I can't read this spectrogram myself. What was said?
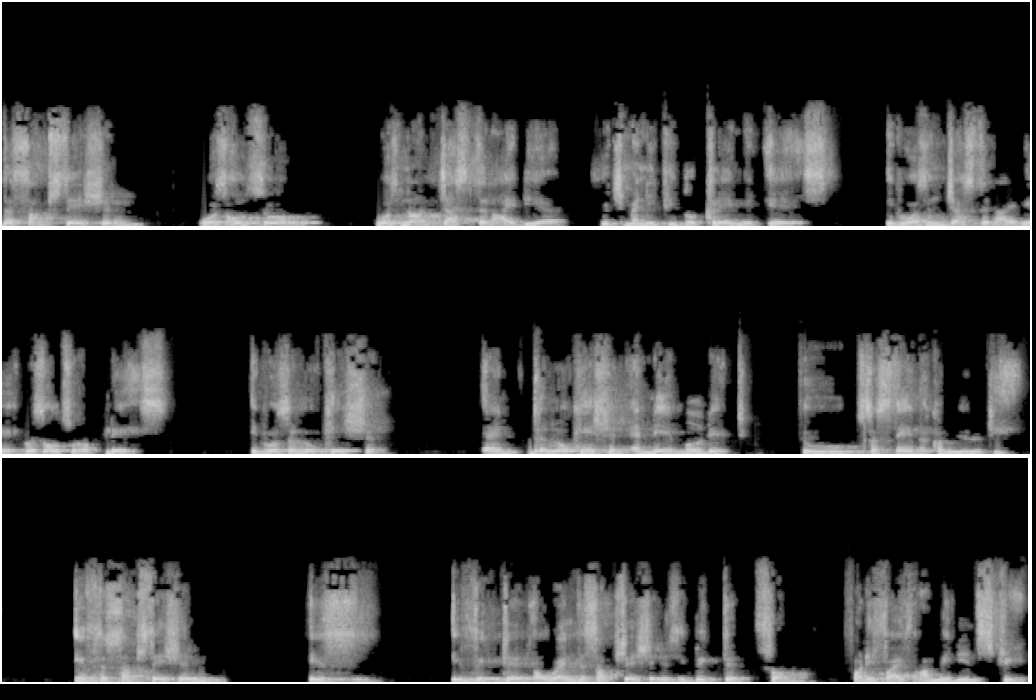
the substation was also was not just an idea, which many people claim it is. It wasn't just an idea, it was also a place. It was a location. And the location enabled it to sustain a community. If the substation is evicted, or when the substation is evicted from 45 Armenian Street,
